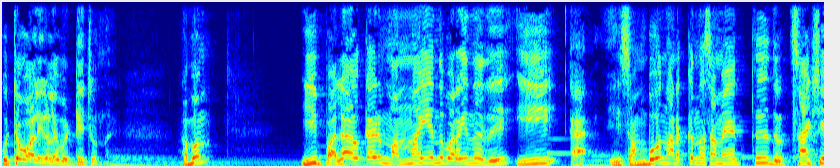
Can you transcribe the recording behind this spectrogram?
കുറ്റവാളികളെ വെട്ടിച്ചൊന്ന് അപ്പം ഈ പല ആൾക്കാരും നന്നായി എന്ന് പറയുന്നത് ഈ ഈ സംഭവം നടക്കുന്ന സമയത്ത് ദൃക്സാക്ഷി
